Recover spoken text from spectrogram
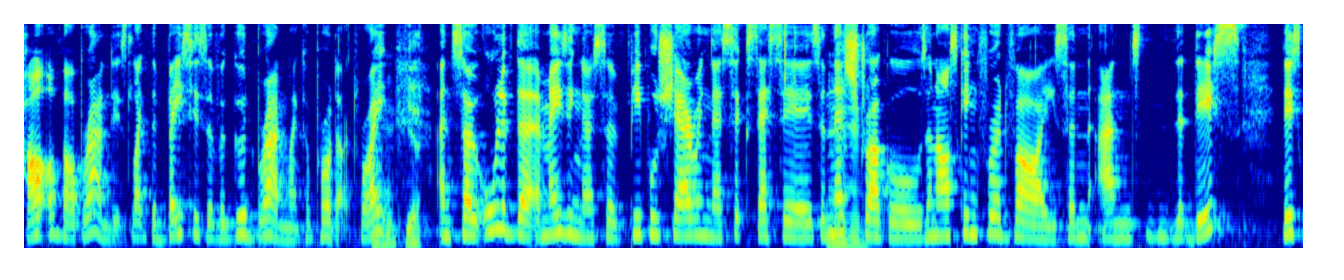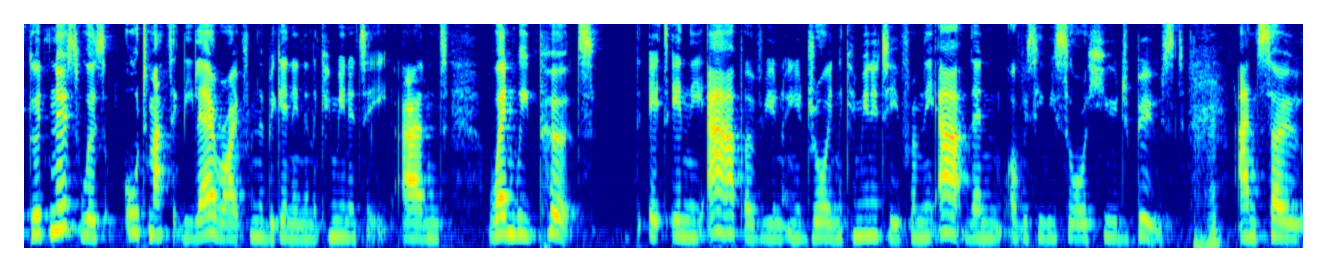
part of our brand. It's like the basis of a good brand, like a product, right? Mm-hmm. Yeah. And so all of the amazingness of people sharing their successes and their mm. struggles and asking for advice and and th- this this goodness was automatically there right from the beginning in the community. And when we put it in the app of you know you join the community from the app, then obviously we saw a huge boost. Mm-hmm. And so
